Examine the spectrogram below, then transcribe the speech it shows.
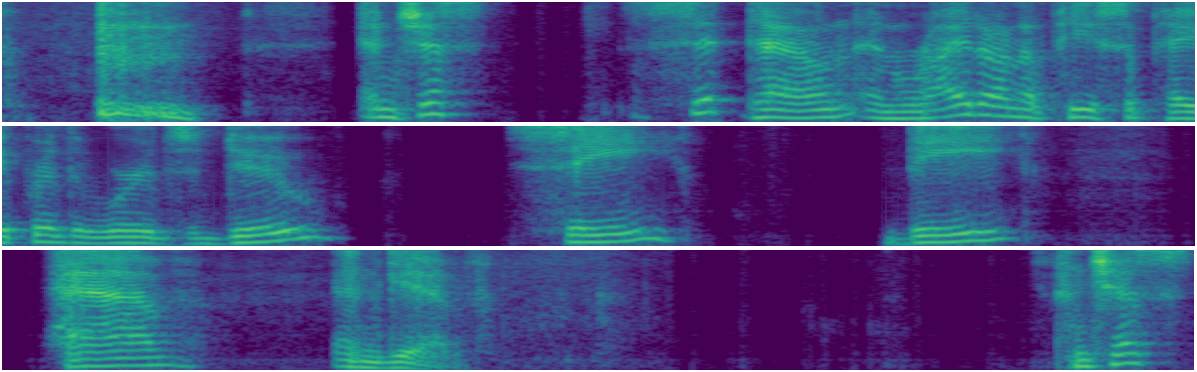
and just sit down and write on a piece of paper the words do, see, be, have, and give. And just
